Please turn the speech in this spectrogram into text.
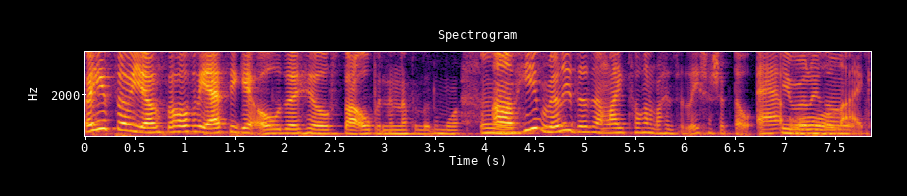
But he's still young, so hopefully as he get older, he'll start opening up a little more. Um, he really doesn't like talking about his relationship though at Mm-hmm. He really all. don't. Like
